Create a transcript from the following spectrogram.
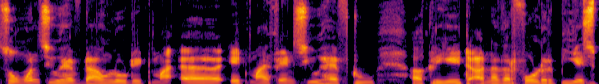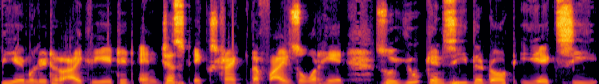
so once you have downloaded my uh, it my friends you have to uh, create another folder psp emulator. I created and just extract the files over here. So you can see the .exe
